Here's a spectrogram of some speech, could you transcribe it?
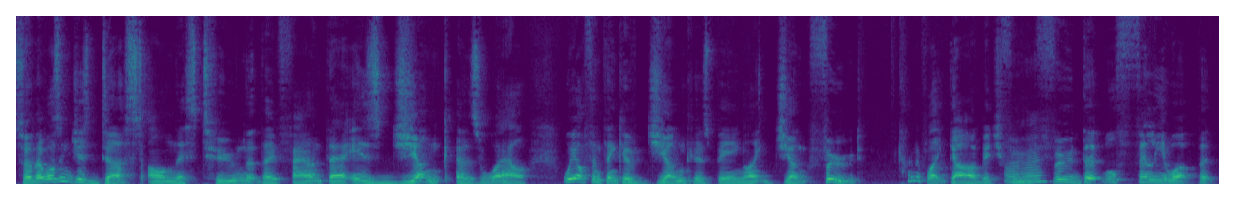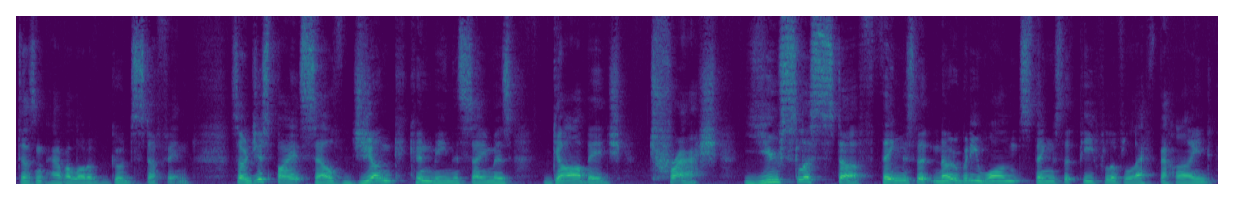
So there wasn't just dust on this tomb that they've found, there is junk as well. We often think of junk as being like junk food, kind of like garbage food, mm-hmm. food that will fill you up but doesn't have a lot of good stuff in. So just by itself, junk can mean the same as garbage, trash, useless stuff, things that nobody wants, things that people have left behind,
